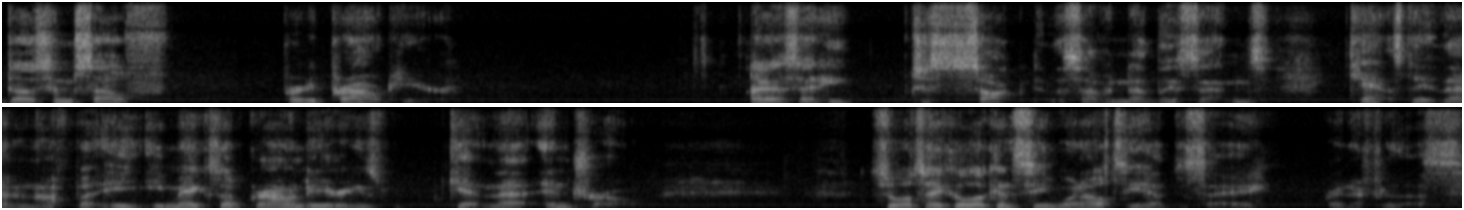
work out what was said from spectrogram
does himself pretty proud here. Like I said, he just sucked at the seven deadly sins. Can't state that enough, but he, he makes up ground here. He's getting that intro. So we'll take a look and see what else he had to say right after this.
